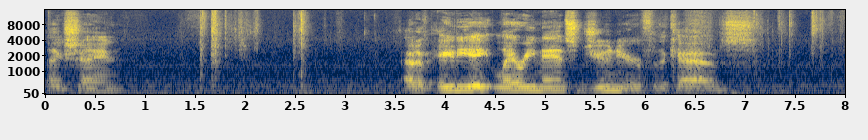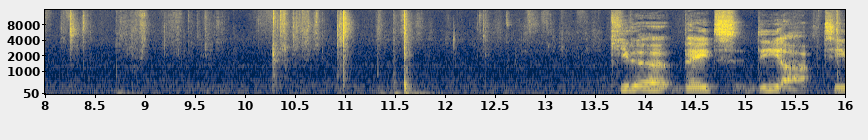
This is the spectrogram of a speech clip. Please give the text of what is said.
Thanks, Shane. Out of 88, Larry Nance Jr. for the Cavs. Keita Bates Diop, T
